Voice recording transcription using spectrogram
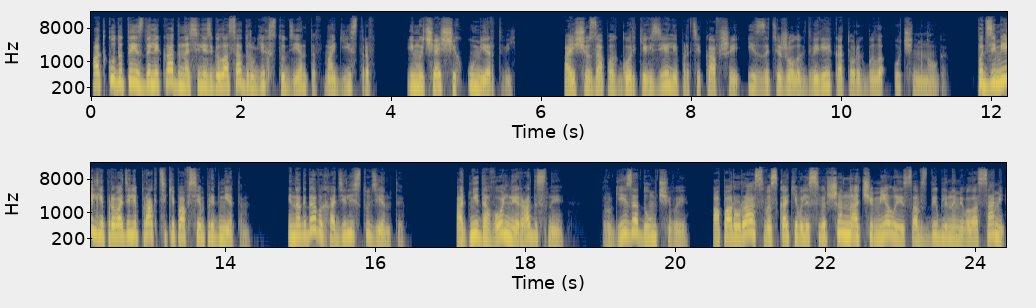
Откуда-то издалека доносились голоса других студентов, магистров и мычащих умертвий. А еще запах горьких зелий, протекавший из-за тяжелых дверей, которых было очень много. В подземелье проводили практики по всем предметам. Иногда выходили студенты. Одни довольные, радостные, другие задумчивые, а пару раз выскакивали совершенно очумелые, со вздыбленными волосами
